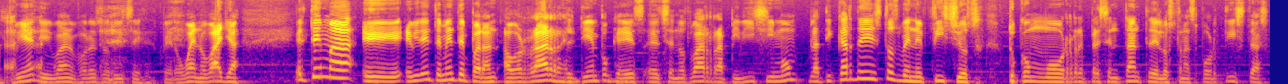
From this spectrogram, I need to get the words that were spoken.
bien y bueno, por eso dice. Pero bueno, vaya. El tema, eh, evidentemente, para ahorrar el tiempo, que es, eh, se nos va rapidísimo, platicar de estos beneficios, tú como representante de los transportistas,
